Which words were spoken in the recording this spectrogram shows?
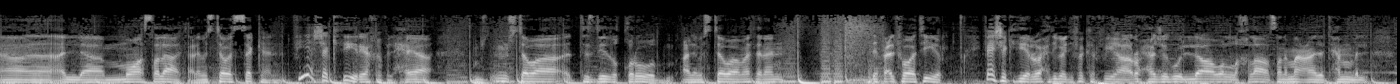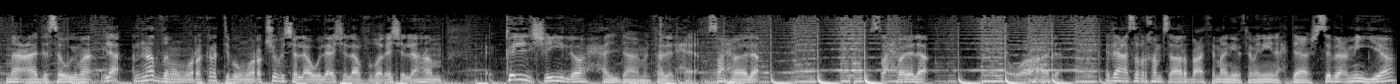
آه، المواصلات على مستوى السكن. في أشياء كثير يا أخي في الحياة. مستوى تسديد القروض على مستوى مثلا دفع الفواتير. في أشياء كثير الواحد يقعد يفكر فيها أروح أجي أقول لا والله خلاص أنا ما عاد أتحمل ما عاد أسوي ما. لا نظم أمورك رتب أمورك شوف إيش الأولى إيش الأفضل إيش الأهم. كل شيء له حل دائما في هذه الحياة صح ولا لا؟ صح ولا لا؟ هو هذا. اذا على صفر خمسة أربعة ثمانية وثمانين أحداش سبعمية.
